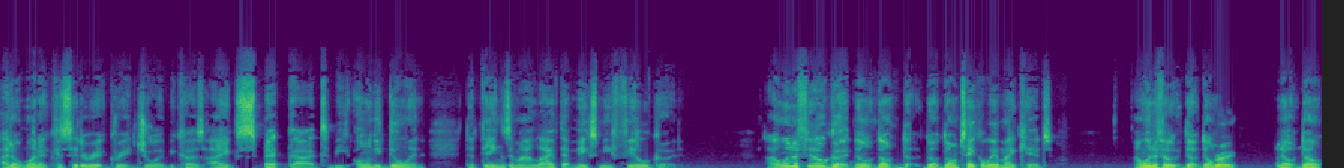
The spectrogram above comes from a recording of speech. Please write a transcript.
I don't want to consider it great joy because I expect God to be only doing the things in my life that makes me feel good. I want to feel good. Don't don't don't don't take away my kids. I want to feel don't don't right. no don't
